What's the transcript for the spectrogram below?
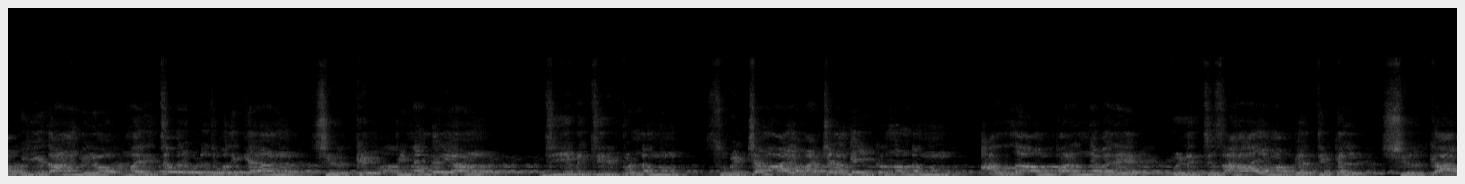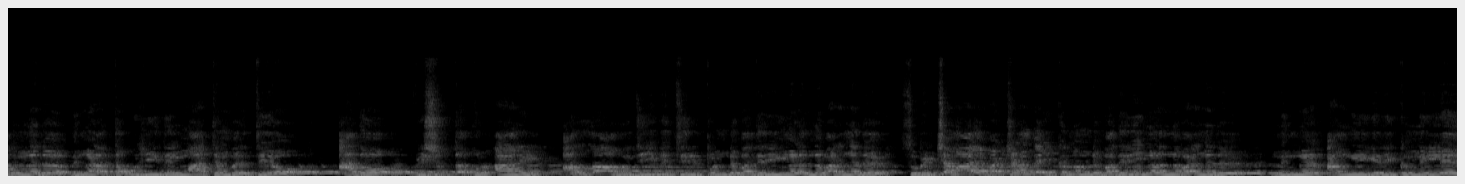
തൗഹീദാണെങ്കിലോ മരിച്ചവരോട് ചോദിക്കലാണ് ഷിർക്ക് പിന്നെങ്ങനെയാണ്? ജീവിച്ചിരിപ്പുണ്ടെന്നും സുഭിക്ഷമായ ഭക്ഷണം കഴിക്കുന്നുണ്ടെന്നും അള്ളാഹു പറഞ്ഞവരെ വിളിച്ച് സഹായം അഭ്യർത്ഥിക്കൽ ഷിർക്കാകുന്നത് നിങ്ങളെ തൗഹീദിൽ മാറ്റം വരുത്തിയോ? അതോ വിശുദ്ധ ഖുർആാനിൽ അള്ളാഹു ജീവിച്ചിരിപ്പുണ്ട് ബദരീങ്ങൾ എന്ന് പറഞ്ഞത് സുഭിക്ഷമായ ഭക്ഷണം കഴിക്കുന്നുണ്ട് ബദരീങ്ങൾ എന്ന് പറഞ്ഞത് നിങ്ങൾ അംഗീകരിക്കുന്നില്ലേ?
